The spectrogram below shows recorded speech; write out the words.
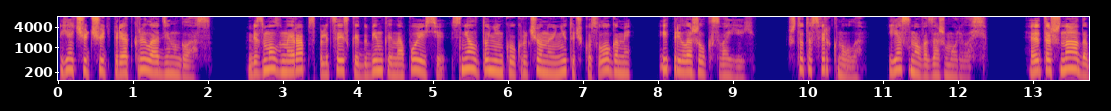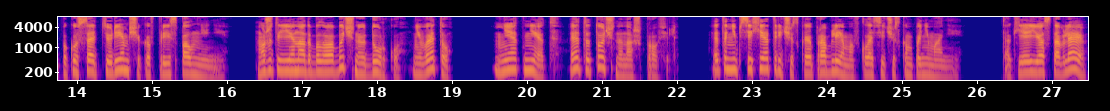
Я чуть-чуть приоткрыла один глаз. Безмолвный раб с полицейской дубинкой на поясе снял тоненькую крученую ниточку с логами и приложил к своей. Что-то сверкнуло. Я снова зажмурилась. «Это ж надо покусать тюремщиков при исполнении. Может, ее надо было в обычную дурку, не в эту? Нет-нет, это точно наш профиль. Это не психиатрическая проблема в классическом понимании. Так я ее оставляю?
